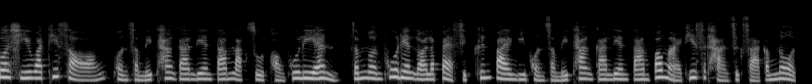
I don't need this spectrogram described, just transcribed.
ตัวชี้วัดที่ 2 ผลสำลิดทางการเรียนตามหลักสูตรของผู้เรียน จำนวนผู้เรียนร้อยละ 80 ขึ้นไป มีผลสำลิดทางการเรียนตามเป้าหมายที่สถานศึกษากำหนด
